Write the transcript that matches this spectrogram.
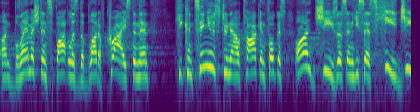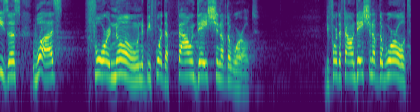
unblemished and spotless, the blood of Christ. And then he continues to now talk and focus on Jesus, and he says, He, Jesus, was foreknown before the foundation of the world. Before the foundation of the world,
